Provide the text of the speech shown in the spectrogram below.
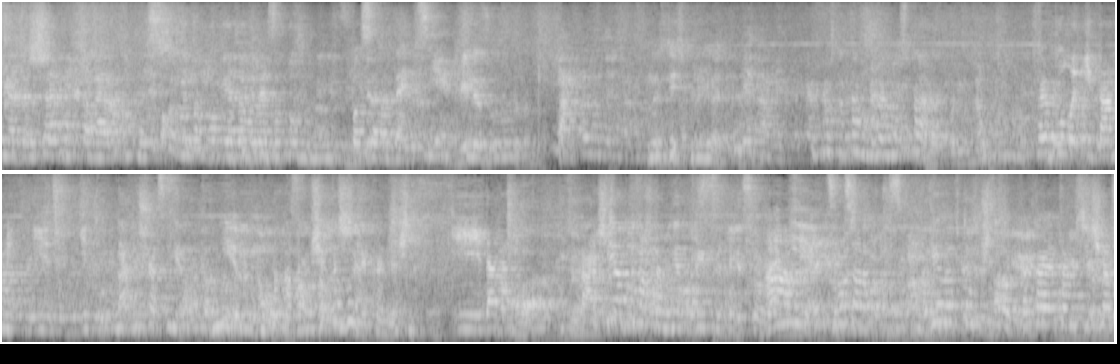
і дешеві, але. Біля Зужа. Так. Ну здесь приятно. Ну, просто там уже оно старое, по-любому. Ви були і там, і, і тут, так? Нет, сейчас нет. Нет, ну, вообще-то были, конечно. І де вам краще? Я думаю, там где 30 или 40. А, ні, це 40. Дело в том, что какая там сейчас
